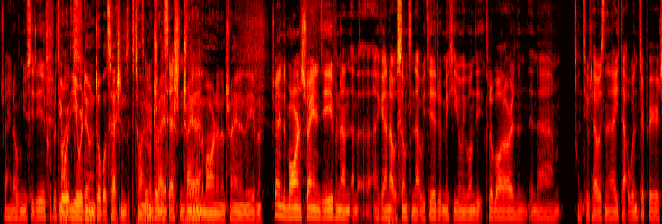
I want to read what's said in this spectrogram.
trained over in UCD a couple of times. You were you were doing know. double sessions at the time. Doing you were double tra- sessions, training yeah. in the morning and training in the evening. Training in the morning, training in the evening, and, and uh, again that was something that we did with Mickey when we won the Club All Ireland in in, um, in 2008. That winter period,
